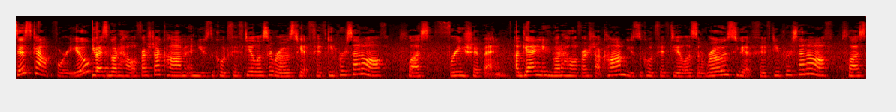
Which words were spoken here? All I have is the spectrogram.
discount for you. You guys can go to HelloFresh.com and use the code 50AllisaRose to get 50% off plus free shipping. Again, you can go to HelloFresh.com, use the code 50AllisaRose to get 50% off plus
